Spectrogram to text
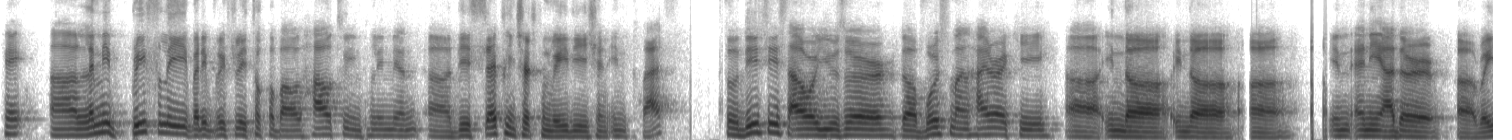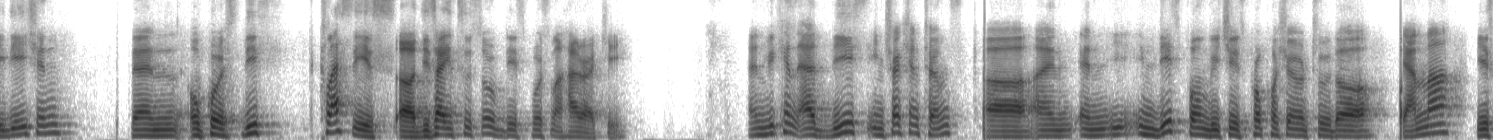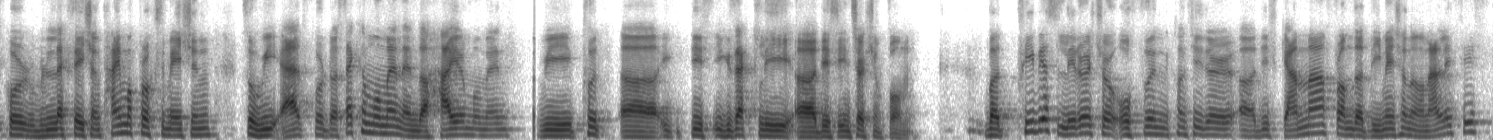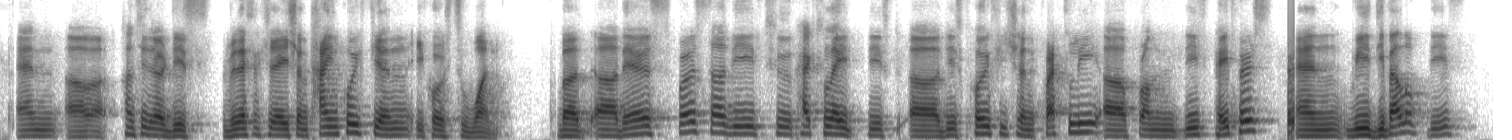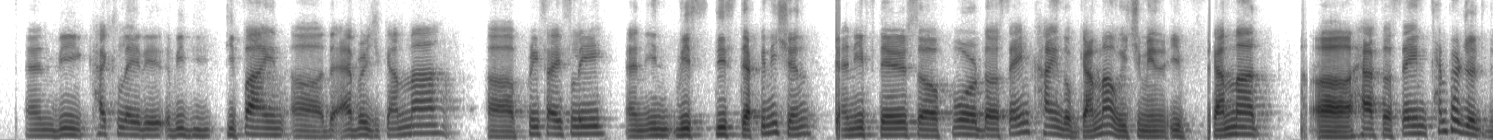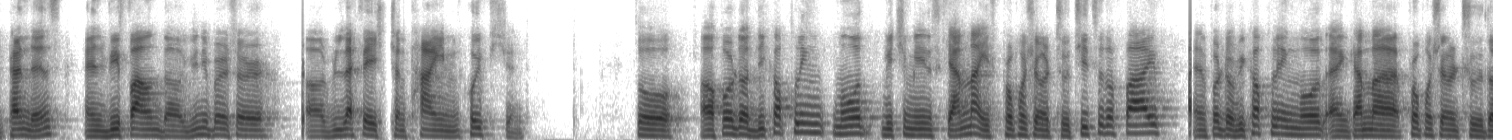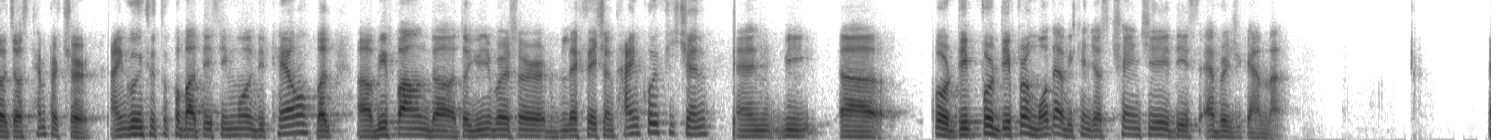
Okay, uh, let me briefly, very briefly talk about how to implement uh, this self-interaction radiation in class. So this is our user, the Boltzmann hierarchy uh, in the in the uh, in any other uh, radiation. Then of course this class is uh, designed to solve this Boltzmann hierarchy, and we can add these interaction terms uh, and and in this form which is proportional to the gamma is called relaxation time approximation. So we add for the second moment and the higher moment, we put uh, this exactly uh, this interaction form. But previous literature often consider uh, this gamma from the dimensional analysis and uh, consider this relaxation time coefficient equals to one. But uh, there's first study to calculate this, uh, this coefficient correctly uh, from these papers. And we developed this and we calculated, we de- define uh, the average gamma uh, precisely and in with this definition. And if there's for the same kind of gamma, which means if gamma uh, has the same temperature dependence, and we found the universal uh, relaxation time coefficient. So uh, for the decoupling mode, which means gamma is proportional to T to the 5, and for the recoupling mode and gamma proportional to the just temperature. I'm going to talk about this in more detail, but uh, we found the, the universal relaxation time coefficient, and we uh, for, di for different model, we can just change this average gamma.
